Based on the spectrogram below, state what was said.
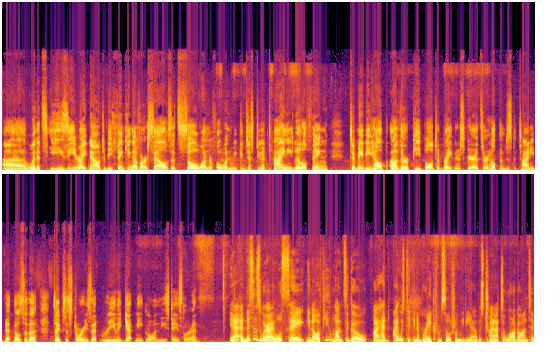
uh, when it's easy right now to be thinking of ourselves it's so wonderful when we can just do a tiny little thing to maybe help other people to brighten their spirits or help them just a tiny bit. Those are the types of stories that really get me going these days loren Yeah, and this is where I will say, you know, a few months ago, I had I was taking a break from social media. I was trying not to log on to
